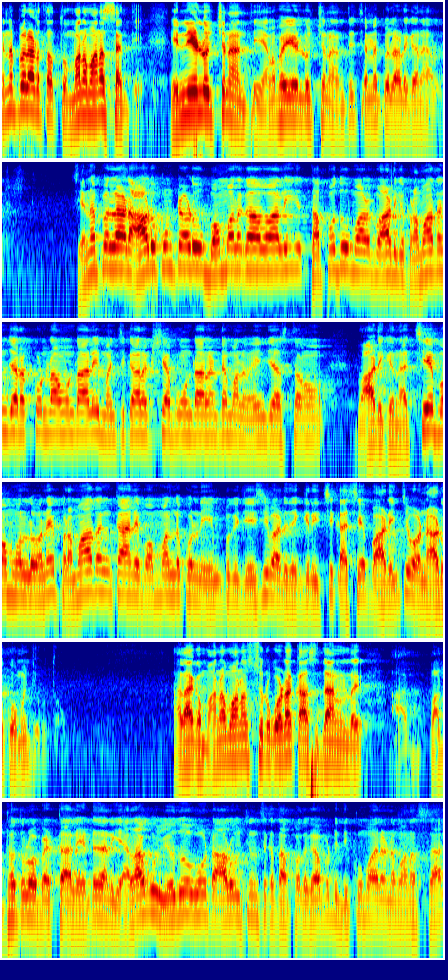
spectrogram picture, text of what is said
చిన్నపిల్లాడి తత్వం మన మనస్సు అంతే. ఎన్ని ఏళ్ళు వచ్చినా అంతే ఎనభై ఏళ్ళు వచ్చినా అంతే చిన్నపిల్లాడిగానే ఆలోచన. చిన్నపిల్లాడు ఆడుకుంటాడు బొమ్మలు కావాలి తప్పదు వాడికి ప్రమాదం జరగకుండా ఉండాలి మంచి కాలక్షేపం ఉండాలంటే మనం ఏం చేస్తాం? వాడికి నచ్చే బొమ్మల్లోనే ప్రమాదం కాని బొమ్మలను కొన్ని ఎంపిక చేసి వాడి దగ్గర ఇచ్చి కాసేపు ఆడించి వాడిని ఆడుకోమని చెబుతాం. అలాగ మన మనస్సును కూడా కాస్త దాని పద్ధతిలో పెట్టాలి. అంటే దానికి ఎలాగో ఏదో ఒకటి ఆలోచించక తప్పదు కాబట్టి దిక్కుమాలిన మనస్స?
